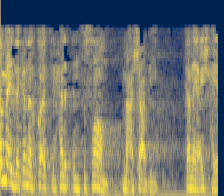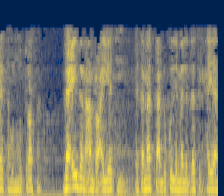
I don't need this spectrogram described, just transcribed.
أما إذا كان القائد في حالة انفصام مع شعبه كان يعيش حياته المترفة بعيدا عن رعيته يتمتع بكل ملذات الحياة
